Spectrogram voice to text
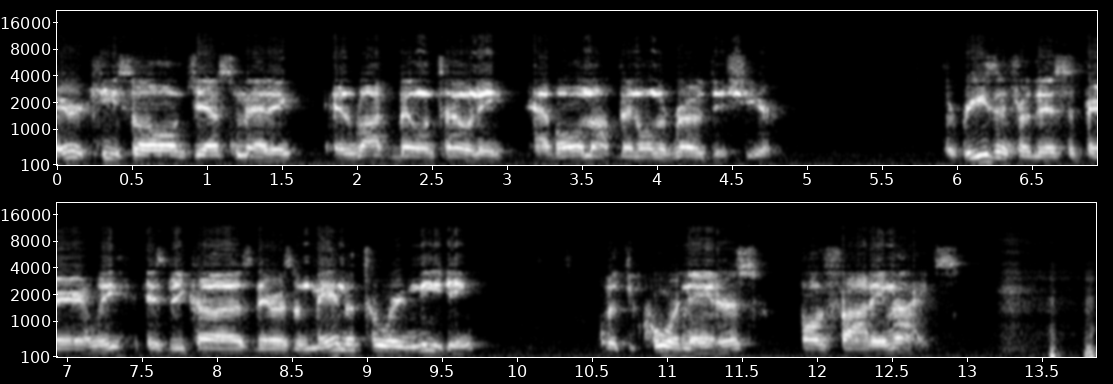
Eric Keesall, Jeff Smetting, and Roc Bellantoni have all not been on the road this year. The reason for this, apparently, is because there was a mandatory meeting with the coordinators on Friday nights.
